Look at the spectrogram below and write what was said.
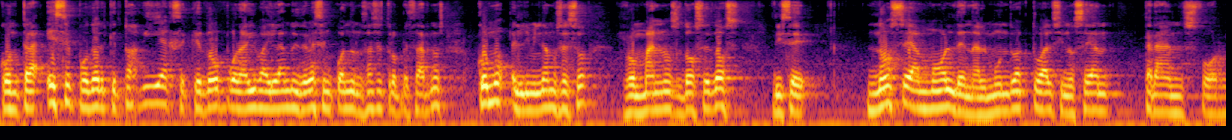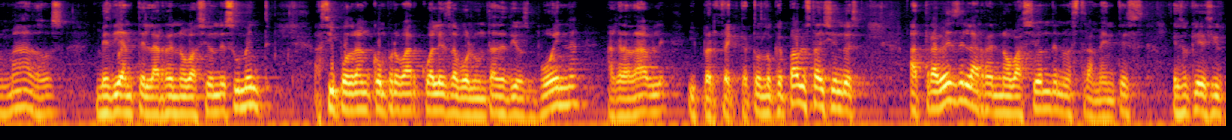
contra ese poder que todavía se quedó por ahí bailando y de vez en cuando nos hace tropezarnos. ¿Cómo eliminamos eso? Romanos 12.2 dice, no se amolden al mundo actual, sino sean transformados mediante la renovación de su mente. Así podrán comprobar cuál es la voluntad de Dios buena, agradable y perfecta. Entonces lo que Pablo está diciendo es, a través de la renovación de nuestra mente, eso quiere decir,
